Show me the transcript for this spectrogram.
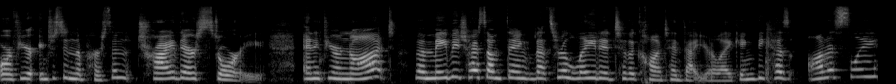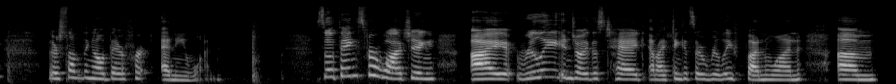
or if you're interested in the person, try their story. And if you're not, then maybe try something that's related to the content that you're liking because honestly, there's something out there for anyone. So thanks for watching. I really enjoyed this tag and I think it's a really fun one. Um,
